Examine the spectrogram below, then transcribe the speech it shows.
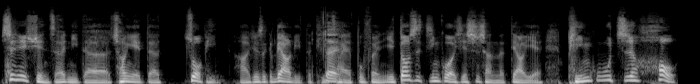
甚至选择你的创业的作品，好，就是这个料理的题材的部分，也都是经过一些市场的调研评估之后，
